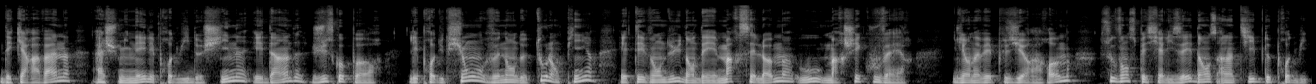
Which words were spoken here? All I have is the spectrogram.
Des caravanes acheminaient les produits de Chine et d'Inde jusqu'au port. Les productions venant de tout l'Empire étaient vendues dans des marcellums ou marchés couverts. Il y en avait plusieurs à Rome, souvent spécialisés dans un type de produit.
